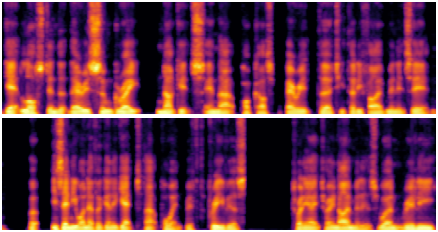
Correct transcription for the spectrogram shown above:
get lost in that there is some great nuggets in that podcast buried 30, 35 minutes in. But is anyone ever going to get to that point if the previous 28, 29 minutes weren't really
